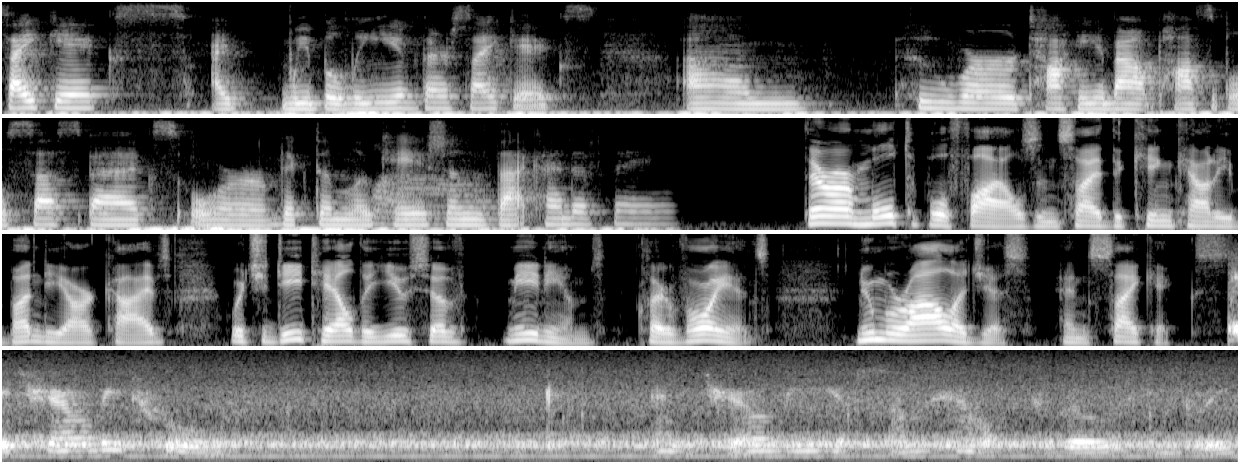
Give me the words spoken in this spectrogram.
psychics. I, we believe they're psychics um, who were talking about possible suspects or victim locations, wow. that kind of thing. There are multiple files inside the King County Bundy archives which detail the use of mediums, clairvoyants, numerologists, and psychics. It shall be true and it shall be of some help to those in great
